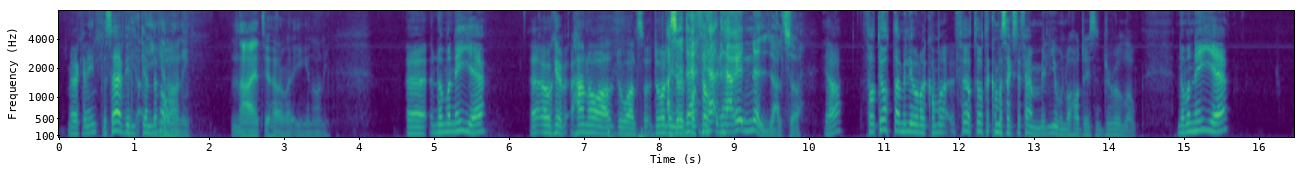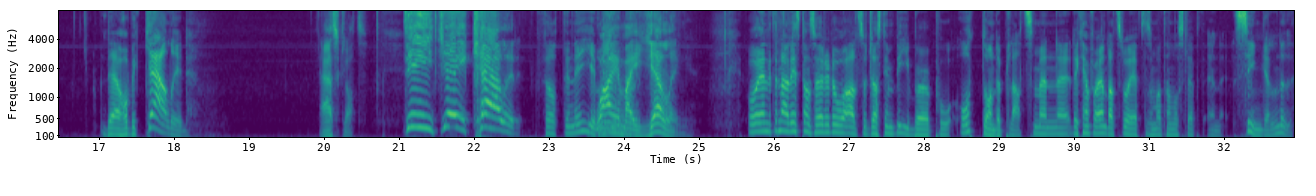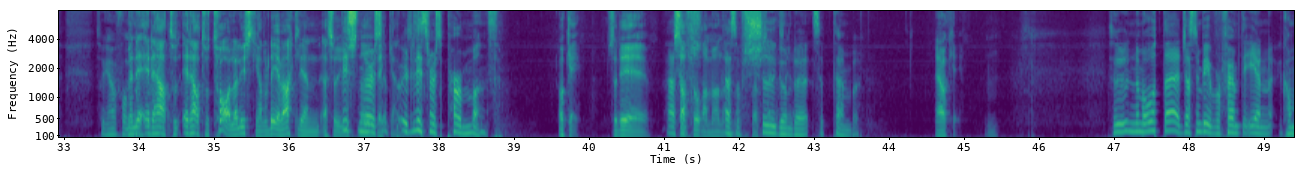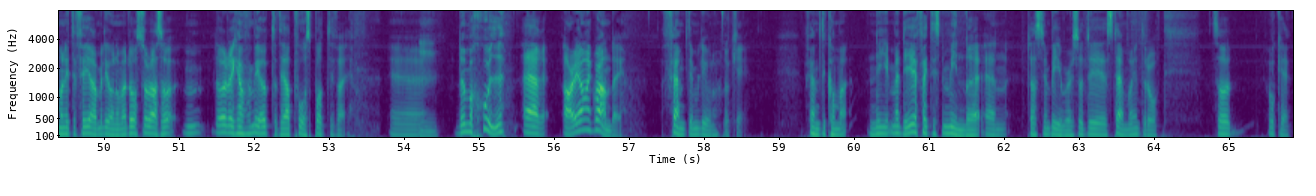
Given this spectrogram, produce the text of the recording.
Men jag kan inte säga vilken ja, det ingen var. aning. Nej, inte jag heller. Ingen aning. Uh, nummer nio. Uh, Okej, han har då alltså... Då Alltså det, det det, på här, 40, det här är nu alltså? Ja. 48 miljoner, komma- 48,65 miljoner har Jason Derulo. Nummer nio. Där har vi Khalid. Ja, såklart. DJ Khaled! 49 Why am miljoner. I yelling? Och enligt den här listan så är det då alltså Justin Bieber på åttonde plats. Men eh, det kanske har ändrats då eftersom att han har släppt en singel nu. Men är det, här, är det här totala lyssningar? Det är verkligen alltså just nu i listeners, veckan? per, listeners per month. Okej. Så det är As så of, förra månaden? as of så att säga. 20 september. Ja, okej. Så nummer åtta är Justin Bieber 51,94 miljoner. Men då står det alltså... mm, Då är det kanske mer uppdaterat på Spotify. Eh, Mm. Nummer sju är Ariana Grande. 50 miljoner. Okej. 50,9. Men det är faktiskt mindre än Justin Bieber så det stämmer inte då. Så okej.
